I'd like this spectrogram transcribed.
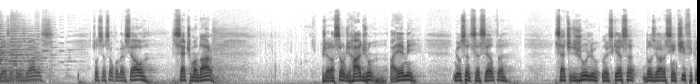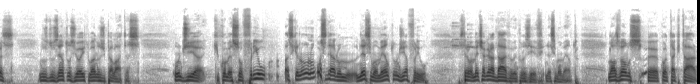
Mesa 13 horas. Associação Comercial, sétimo andar. Geração de rádio AM 1160, 7 de julho, não esqueça, 12 horas científicas nos 208 anos de Pelotas. Um dia que começou frio, mas que não, não considero nesse momento um dia frio. Extremamente agradável, inclusive, nesse momento. Nós vamos eh, contactar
